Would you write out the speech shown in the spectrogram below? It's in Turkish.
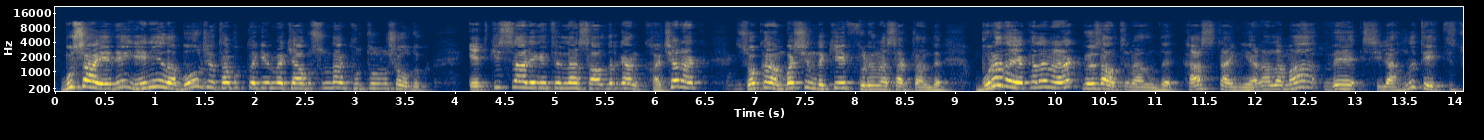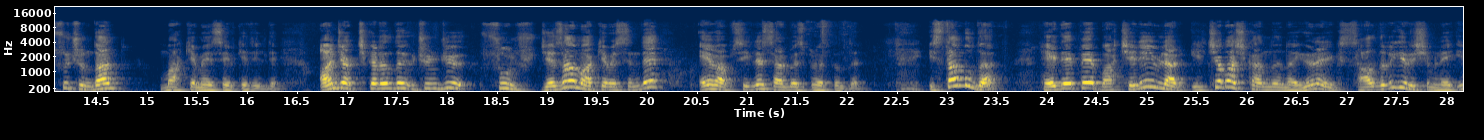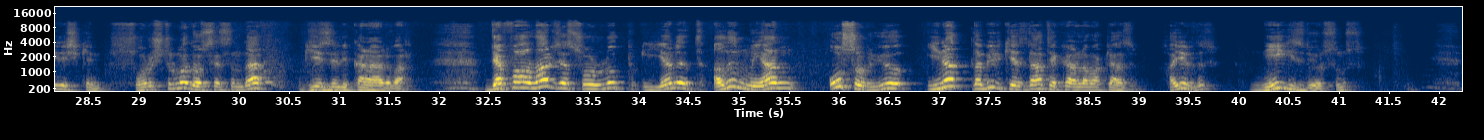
Bu sayede yeni yıla bolca tabutla girme kabusundan kurtulmuş olduk. Etkisiz hale getirilen saldırgan kaçarak sokağın başındaki fırına saklandı. Burada yakalanarak gözaltına alındı. Kasten yaralama ve silahlı tehdit suçundan mahkemeye sevk edildi. Ancak çıkarıldığı 3. sulh ceza mahkemesinde ev hapsiyle serbest bırakıldı. İstanbul'da HDP Bahçelievler ilçe başkanlığına yönelik saldırı girişimine ilişkin soruşturma dosyasında gizlilik kararı var. Defalarca sorulup yanıt alınmayan o soruyu inatla bir kez daha tekrarlamak lazım. Hayırdır? Neyi gizliyorsunuz?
